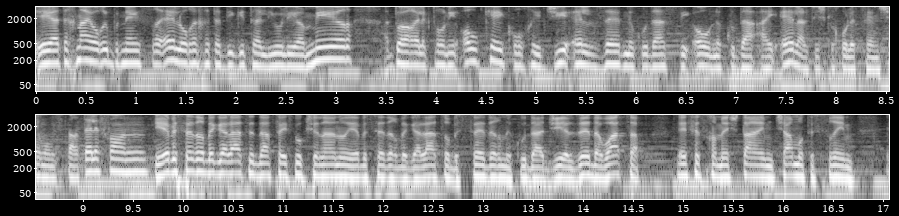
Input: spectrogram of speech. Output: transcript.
אה, הטכנאי אורי בני ישראל, עורכת הדיגיטל יולי אמיר, הדואר האלקטרוני אוקיי, כרוכי glz.co.il, אל תשכחו לציין שם ומספר טלפון. יהיה בסדר בגל"צ, זה דף פייסבוק שלנו, יהיה בסדר בגל"צ או בסדר נקודה glz, הוואטסאפ 052-920-1040,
